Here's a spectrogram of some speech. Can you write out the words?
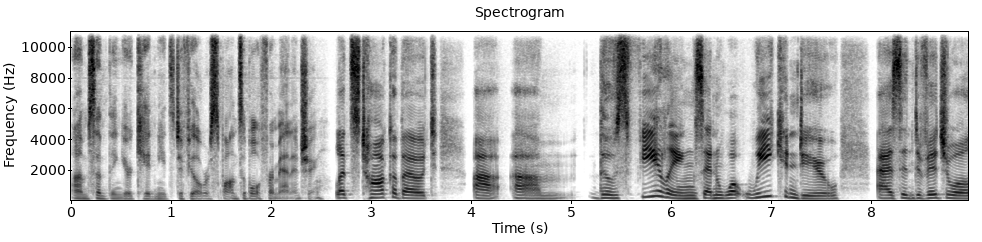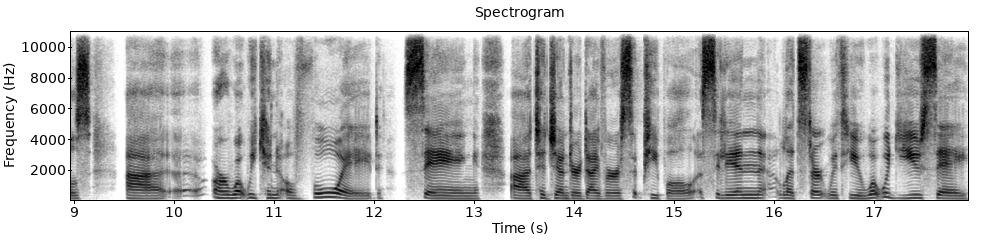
um, something your kid needs to feel responsible for managing. Let's talk about uh, um, those feelings and what we can do as individuals uh, or what we can avoid saying uh, to gender diverse people. Céline, let's start with you. What would you say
